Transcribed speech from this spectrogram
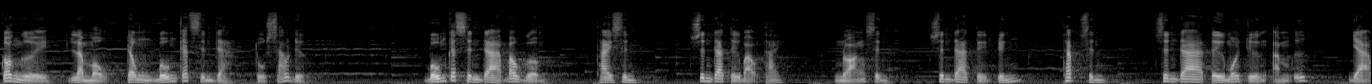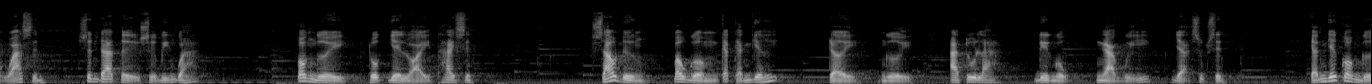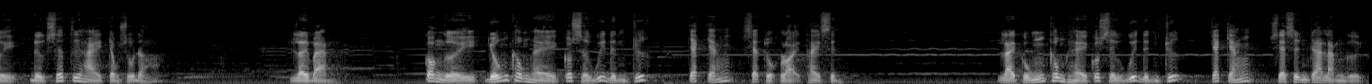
Con người là một trong bốn cách sinh ra thuộc sáu đường. Bốn cách sinh ra bao gồm thai sinh, sinh ra từ bào thai, noãn sinh, sinh ra từ trứng, thấp sinh, sinh ra từ môi trường ẩm ướt và quá sinh, sinh ra từ sự biến hóa. Con người thuộc về loại thai sinh. Sáu đường bao gồm các cảnh giới trời, người, Atula, địa ngục, ngạ quỷ và súc sinh. Cảnh giới con người được xếp thứ hai trong số đó. Lời bàn Con người vốn không hề có sự quyết định trước chắc chắn sẽ thuộc loại thai sinh. Lại cũng không hề có sự quyết định trước chắc chắn sẽ sinh ra làm người,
